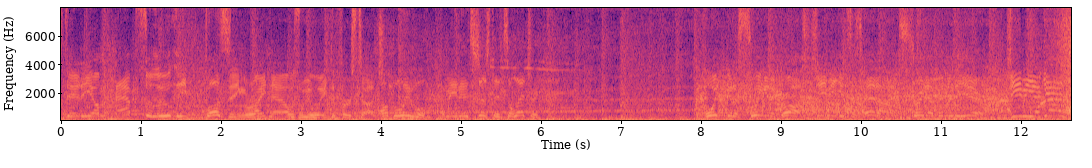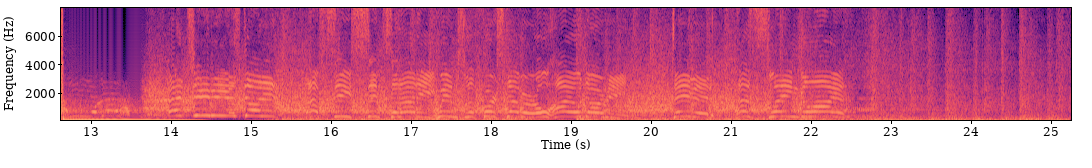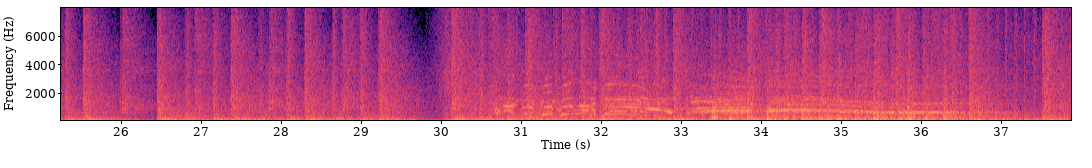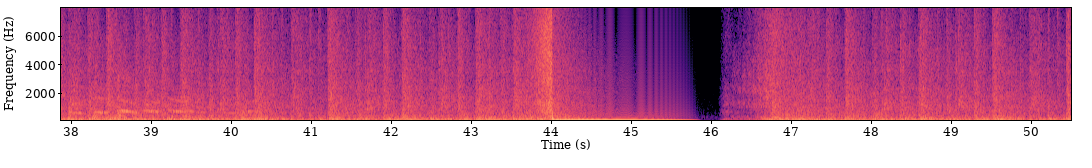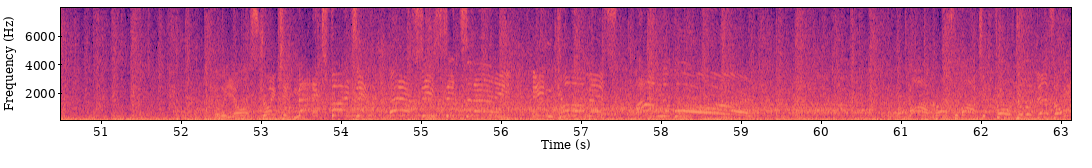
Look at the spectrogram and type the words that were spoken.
Stadium absolutely buzzing right now as we await the first touch. Unbelievable. I mean, it's just, it's electric. Hoyt gonna swing it across. GB ball strikes it. Mattocks finds it. NFC Cincinnati in Columbus on the board. Lamah across the box. It falls to the desert.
